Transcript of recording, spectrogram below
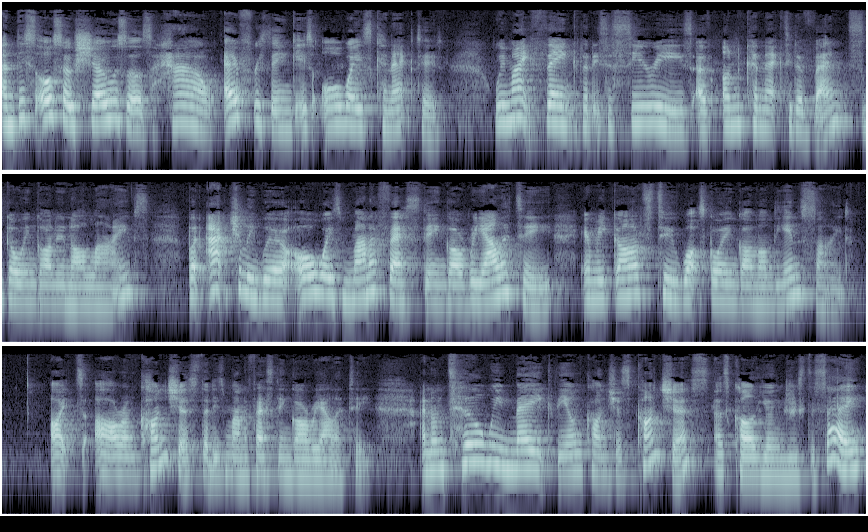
And this also shows us how everything is always connected. We might think that it's a series of unconnected events going on in our lives, but actually, we're always manifesting our reality in regards to what's going on on the inside it's our unconscious that is manifesting our reality. And until we make the unconscious conscious, as Carl Jung used to say,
